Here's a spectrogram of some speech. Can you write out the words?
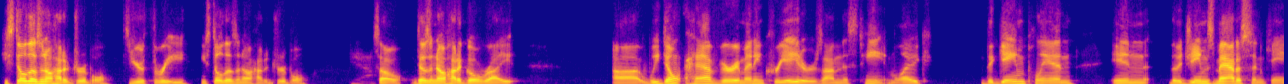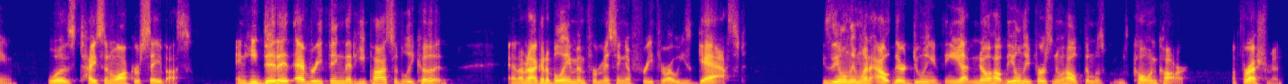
he still doesn't know how to dribble. It's year three. He still doesn't know how to dribble. Yeah. So doesn't know how to go right. Uh, we don't have very many creators on this team. Like the game plan in the James Madison game was Tyson Walker save us. And he did it everything that he possibly could. And I'm not going to blame him for missing a free throw. He's gassed. He's the only one out there doing it. He got no help. The only person who helped him was, was Coen Carr, a freshman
